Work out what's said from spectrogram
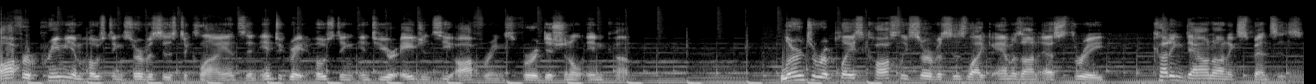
Offer premium hosting services to clients and integrate hosting into your agency offerings for additional income. Learn to replace costly services like Amazon S3, cutting down on expenses.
